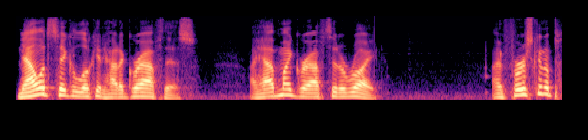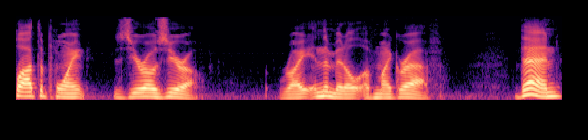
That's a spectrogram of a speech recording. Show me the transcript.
Now let's take a look at how to graph this. I have my graph to the right. I'm first going to plot the point 0, 0, right in the middle of my graph. Then,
